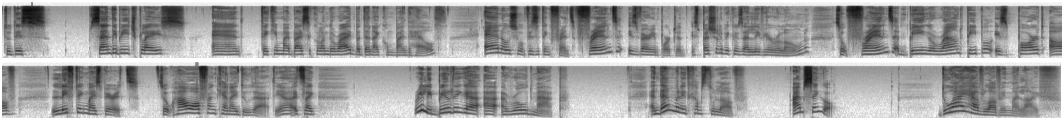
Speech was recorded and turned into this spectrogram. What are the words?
to this sandy beach place and taking my bicycle on the ride, but then I combine the health and also visiting friends. Friends is very important, especially because I live here alone. So, friends and being around people is part of lifting my spirits. So, how often can I do that? Yeah, it's like really building a, a, a roadmap. And then when it comes to love, I'm single. Do I have love in my life?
